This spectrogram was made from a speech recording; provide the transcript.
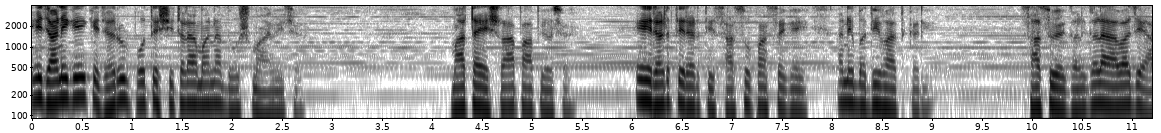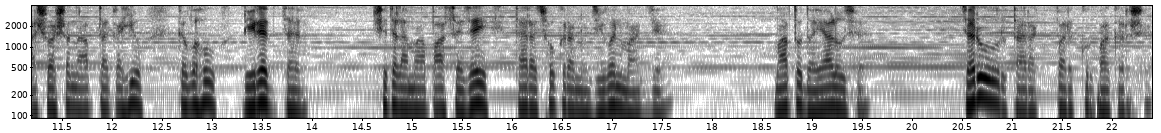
એ જાણી ગઈ કે જરૂર પોતે શીતળામાના દોષમાં આવી છે. માતાએ શ્રાપ આપ્યો છે. એ રડતી રડતી સાસુ પાસે ગઈ અને બધી વાત કરી. સાસુએ ગળગળા અવાજે આશ્વાસન આપતા કહ્યું કે, વહુ, ધીરજ ધર. શીતળામાં પાસે જઈ તારા છોકરાનું જીવન માગજે. મા તો દયાળુ છે. જરૂર તારા પર કૃપા કરશે.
